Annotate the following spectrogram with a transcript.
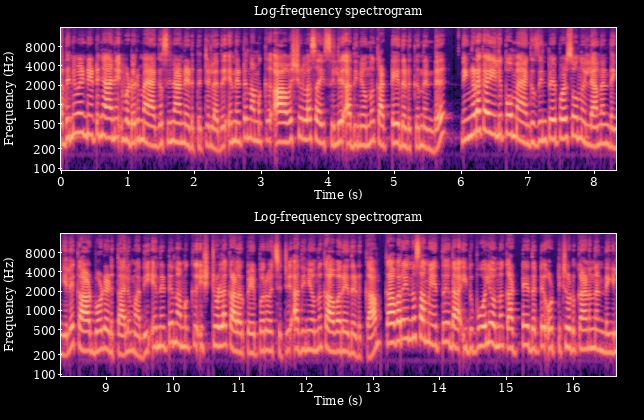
അതിന് വേണ്ടിയിട്ട് ഞാൻ ഇവിടെ ഒരു മാഗസിനാണ് എടുത്തിട്ടുള്ളത്. എന്നിട്ട് നമുക്ക് ആവശ്യമുള്ള സൈസിൽ അതിനെ ഒന്ന് കട്ട് ചെയ്തെടുക്കുന്നുണ്ട്. നിങ്ങളുടെ കയ്യിൽ ഇപ്പോൾ മാഗസിൻ പേപ്പേഴ്സ് ഒന്നും ഇല്ലാന്നുണ്ടെങ്കിൽ കാർഡ്ബോർഡ് എടുത്താലും മതി. എന്നിട്ട് നമുക്ക് ഇഷ്ടമുള്ള കളർ പേപ്പർ വെച്ചിട്ട് അതിനെ ഒന്ന് കവർ ചെയ്തെടുക്കാം. കവർ ചെയ്യുന്ന സമയത്ത് ഇതാ ഇതുപോലെ ഒന്ന് കട്ട് ചെയ്തിട്ട് ഒട്ടിച്ചു കൊടുക്കുകയാണെന്നുണ്ടെങ്കിൽ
